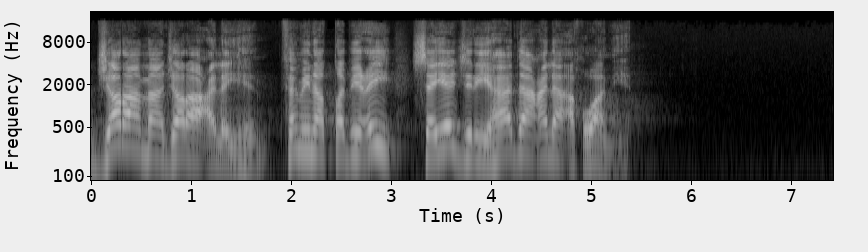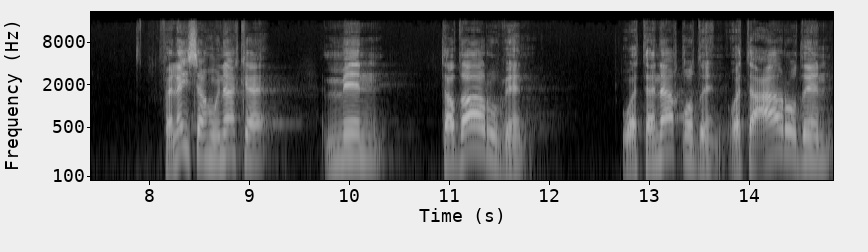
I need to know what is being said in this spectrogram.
جرى ما جرى عليهم فمن الطبيعي سيجري هذا على أقوامهم. فليس هناك من تضارب وتناقض وتعارض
